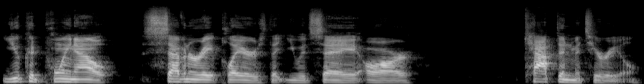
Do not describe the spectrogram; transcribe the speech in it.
you could point out seven or eight players that you would say are captain material.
